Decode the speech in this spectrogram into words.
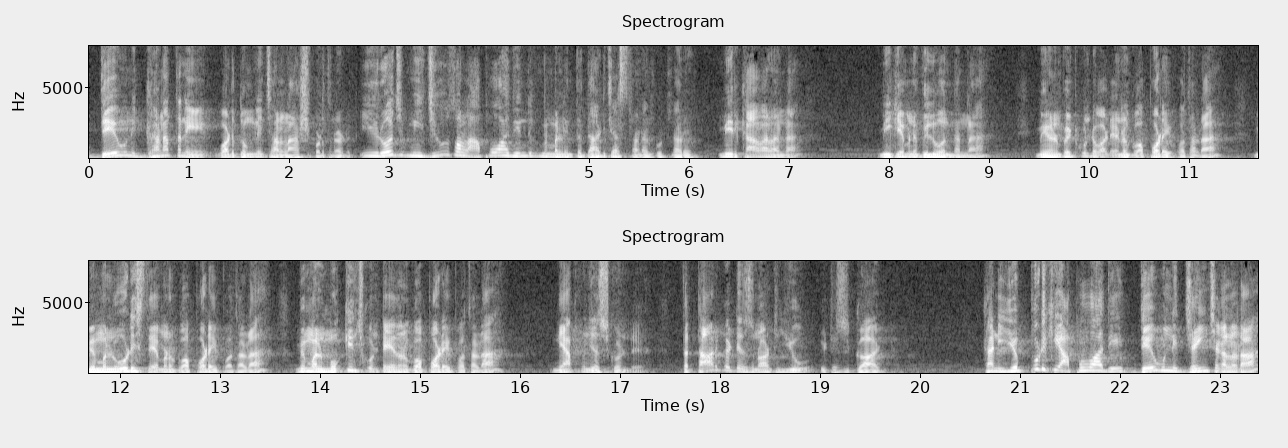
దేవుని ఘనతని వాడు దొంగిలించాలని ఆశపడుతున్నాడు. ఈరోజు మీ జీవితంలో అపవాది ఎందుకు మిమ్మల్ని ఇంత దాడి చేస్తున్నాడు అనుకుంటున్నారు? మీరు కావాలన్నా? మీకేమైనా విలువ ఉందన్నా? మిమ్మల్ని పెట్టుకుంటే వాడు ఏమైనా గొప్పోడైపోతాడా? మిమ్మల్ని ఓడిస్తే ఏమైనా గొప్పోడైపోతాడా? మిమ్మల్ని మొక్కించుకుంటే ఏదైనా గొప్పోడైపోతాడా? జ్ఞాపకం చేసుకోండి. The target is not you it is God కానీ ఎప్పటికీ అపవాది దేవుణ్ణి జయించగలడా?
